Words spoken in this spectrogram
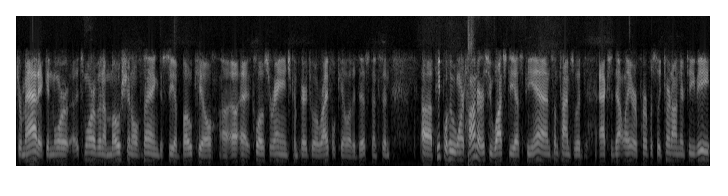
dramatic and more it's more of an emotional thing to see a bow kill uh, at close range compared to a rifle kill at a distance and uh, people who weren't hunters who watched ESPN sometimes would accidentally or purposely turn on their TV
